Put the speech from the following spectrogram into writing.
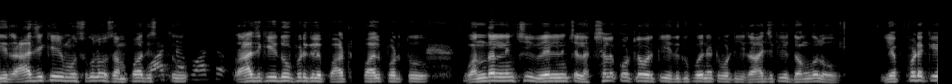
ఈ రాజకీయ ముసుగులో సంపాదిస్తూ రాజకీయ దోపిడికి పాల్పడుతూ వందల నుంచి వేల నుంచి లక్షల కోట్ల వరకు ఎదిగిపోయినటువంటి ఈ రాజకీయ దొంగలు ఎప్పటికీ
